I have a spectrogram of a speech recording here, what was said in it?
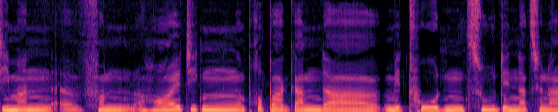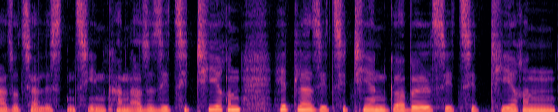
die man äh, von heutigen Propagandamethoden zu den Nationalsozialisten ziehen kann. Also Sie zitieren Hitler, Sie zitieren Goebbels, Sie zitieren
